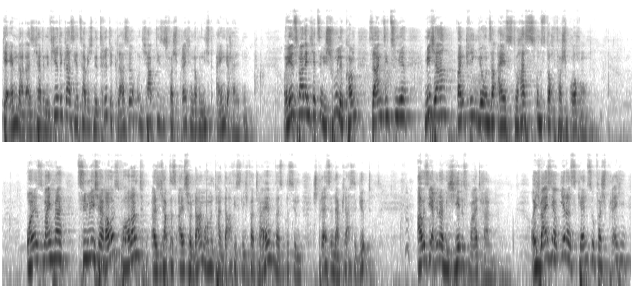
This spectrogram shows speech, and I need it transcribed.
geändert. Also ich hatte eine vierte Klasse, jetzt habe ich eine dritte Klasse und ich habe dieses Versprechen noch nicht eingehalten. Und jedes Mal, wenn ich jetzt in die Schule komme, sagen sie zu mir, Micha, wann kriegen wir unser Eis? Du hast uns doch versprochen. Und es ist manchmal ziemlich herausfordernd. Also ich habe das Eis schon da, momentan darf ich es nicht verteilen, weil es ein bisschen Stress in der Klasse gibt. Aber sie erinnern mich jedes Mal dran. Und ich weiß nicht, ob ihr das kennt, so Versprechen,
